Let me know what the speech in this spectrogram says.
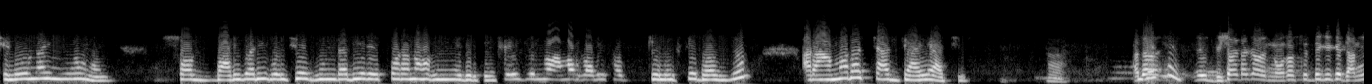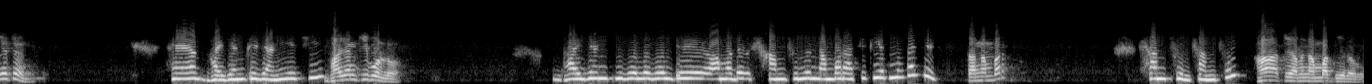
ছেলেও নাই মেয়েও নাই। সব বাড়ি বাড়ি বলছে গুন্ডা দিয়ে রেপ করানো হবে মেয়েদেরকে। সেই জন্য আমার বাড়ি সব চলে এসছে দশজন আর আমার আর চার জায়গা আছি। হুম আচ্ছা? এই বিষয়টাকে নজর সিদ্দিকিকে জানিয়েছেন? হ্যাঁ ভাইজানকে জানিয়েছি। ভাইজান কি বলল? ভাইজান কি বলে বলতে আমাদের শামসুলের নাম্বার আছে কি আপনার কাছে? তার নাম্বার? শামসুল শামসুল। হ্যাঁ আছে আমি নাম্বার দিয়ে দেবো।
